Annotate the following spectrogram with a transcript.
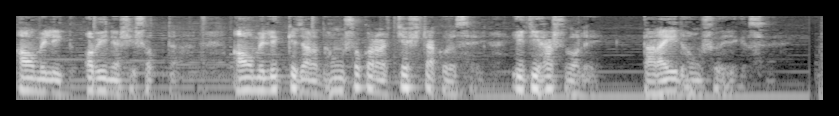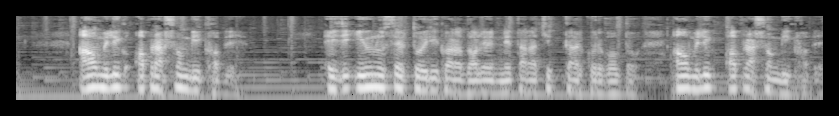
আওয়ামী লীগ অবিনাশী সত্তা। আওয়ামী লীগকে যারা ধ্বংস করার চেষ্টা করেছে, ইতিহাস বলে তারাই ধ্বংস হয়ে গেছে। আওয়ামী লীগ অপ্রাসঙ্গিক হবে। এই যে ইউনুসের তৈরি করা দলের নেতারা চিৎকার করে বলতো, আওয়ামী লীগ অপ্রাসঙ্গিক হবে।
